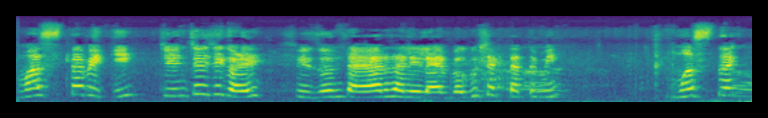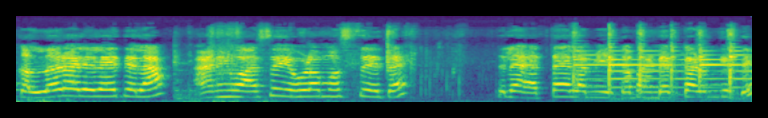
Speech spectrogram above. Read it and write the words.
मस्तपैकी चिंचेची कढी शिजून तयार झालेली आहे. बघू शकता तुम्ही. मस्त कलर आलेला आहे त्याला. आणि वास एवढा मस्त येत आहे त्याला आता याला मी एका भांड्यात काढून घेते.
